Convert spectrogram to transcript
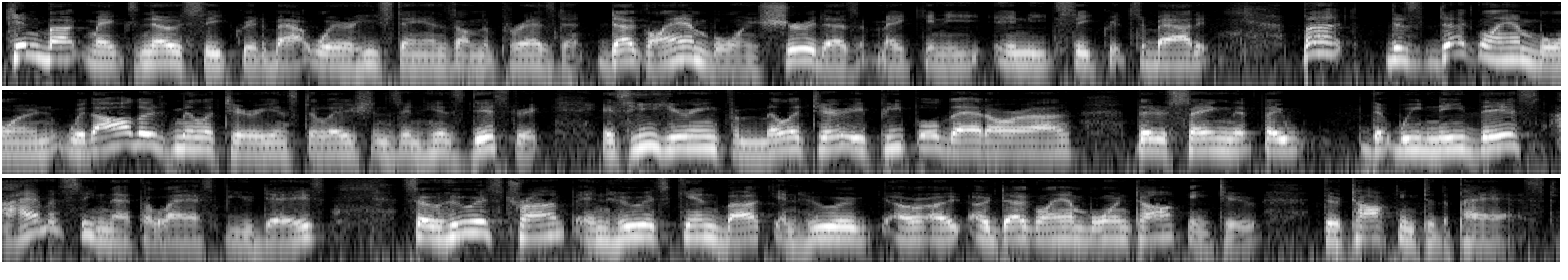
Ken Buck makes no secret about where he stands on the president. Doug Lamborn sure doesn't make any, any secrets about it. But does Doug Lamborn, with all those military installations in his district, is he hearing from military people that are, uh, that are saying that they that we need this? I haven't seen that the last few days. So who is Trump and who is Ken Buck and who are, are, are Doug Lamborn talking to? They're talking to the past.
